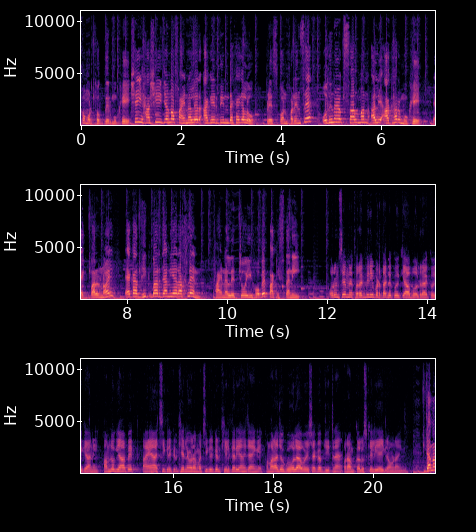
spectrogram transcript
সমর্থকদের মুখে। সেই হাসি যেন ফাইনালের আগের দিন দেখা গেল প্রেস কনফারেন্সে অধিনায়ক সালমান আলী আঘার মুখে। একবার নয়, একাধিকবার জানিয়ে রাখলেন, ফাইনালে জয়ী হবে পাকিস্তানি। और उनसे हमें फ़र्क भी नहीं पड़ता कि कोई क्या बोल रहा है कोई क्या नहीं। हम लोग यहाँ पे आए हैं अच्छी क्रिकेट खेलने और हम अच्छी क्रिकेट खेलकर यहाँ जाएँगे। हमारा जो गोल है वो एशिया कप जीतना है और हम कल उसके लिए ही ग्राउंड आएँगे। जाना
